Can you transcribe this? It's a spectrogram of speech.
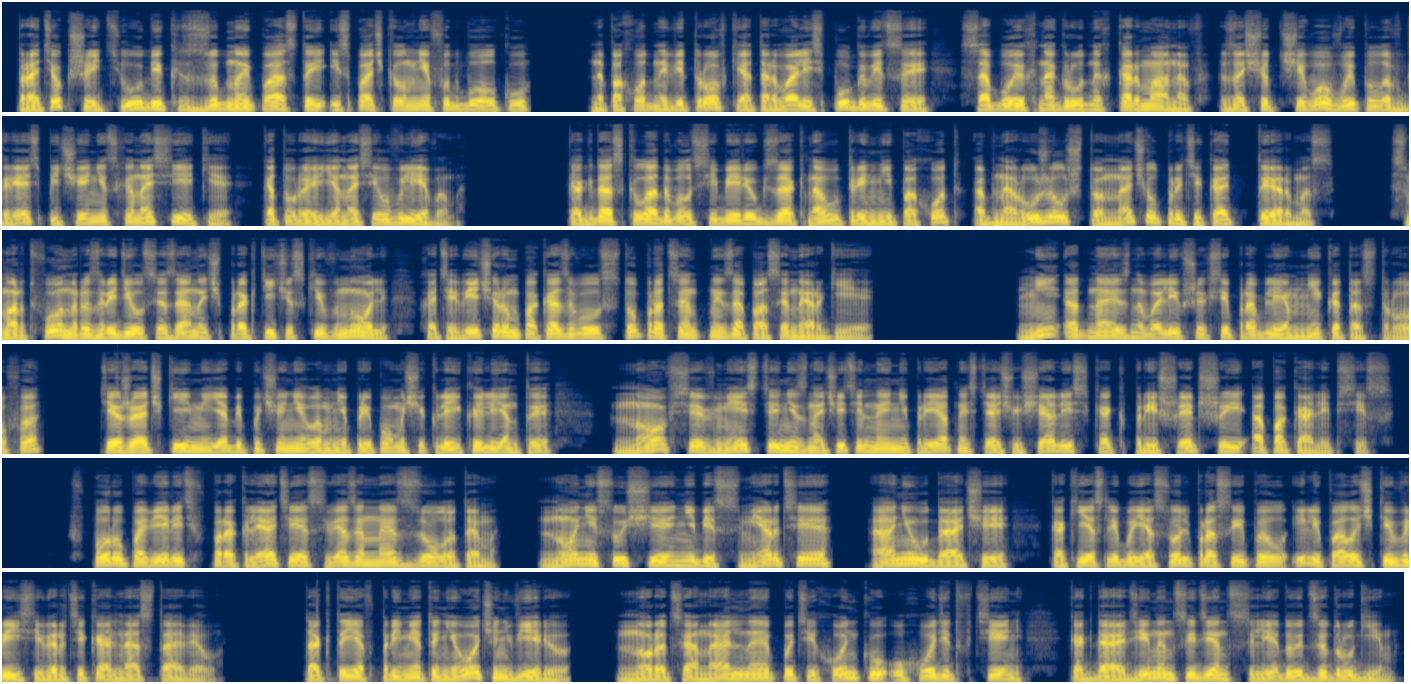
Протекший тюбик с зубной пастой испачкал мне футболку, на походной ветровке оторвались пуговицы с обоих нагрудных карманов, за счет чего выпало в грязь печенье с ханасеки, которое я носил в левом. Когда складывал себе рюкзак на утренний поход, обнаружил, что начал протекать термос. Смартфон разрядился за ночь практически в ноль, хотя вечером показывал стопроцентный запас энергии. Ни одна из навалившихся проблем не катастрофа, те же очки Мияби починила мне при помощи клейкой ленты, но все вместе незначительные неприятности ощущались как пришедший апокалипсис впору поверить в проклятие, связанное с золотом, но несущее не бессмертие, а неудачи, как если бы я соль просыпал или палочки в рисе вертикально оставил. Так-то я в приметы не очень верю, но рациональное потихоньку уходит в тень, когда один инцидент следует за другим.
